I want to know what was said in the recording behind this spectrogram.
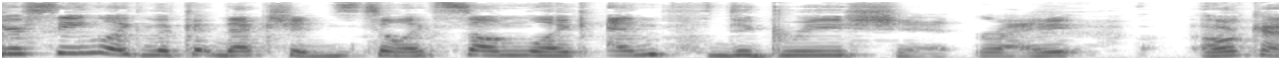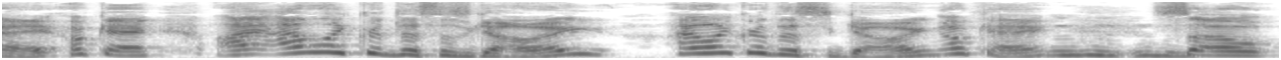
you're seeing like the connections to like some like nth degree shit, right? Okay, okay. I, I like where this is going. I like where this is going. Okay. Mhm, mhm. So,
